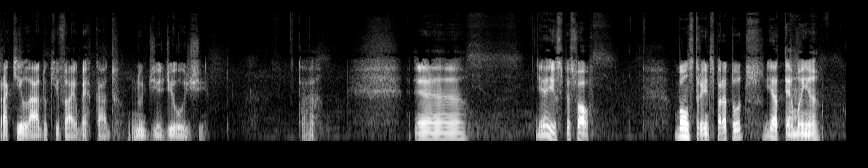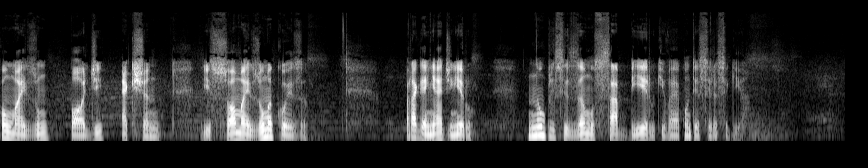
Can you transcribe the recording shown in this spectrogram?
para que lado que vai o mercado no dia de hoje. Tá? É... E é isso, pessoal. Bons treinos para todos e até amanhã com mais um Pod Action. E só mais uma coisa. Para ganhar dinheiro, não precisamos saber o que vai acontecer a seguir.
